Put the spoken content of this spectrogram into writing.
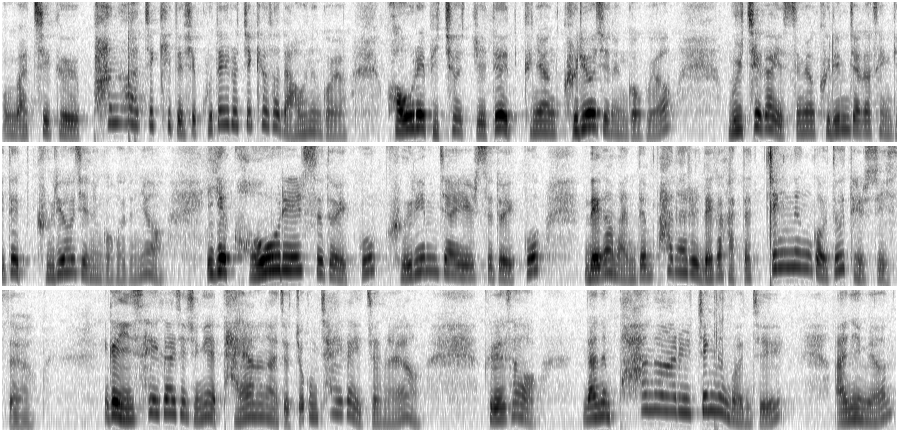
마치 그 판화 찍히듯이 그대로 찍혀서 나오는 거예요. 거울에 비춰지듯 그냥 그려지는 거고요. 물체가 있으면 그림자가 생기듯 그려지는 거거든요. 이게 거울일 수도 있고 그림자일 수도 있고 내가 만든 판화를 내가 갖다 찍는 것도 될 수 있어요. 그러니까 이 세 가지 중에 다양하죠. 조금 차이가 있잖아요. 그래서 나는 판화를 찍는 건지 아니면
